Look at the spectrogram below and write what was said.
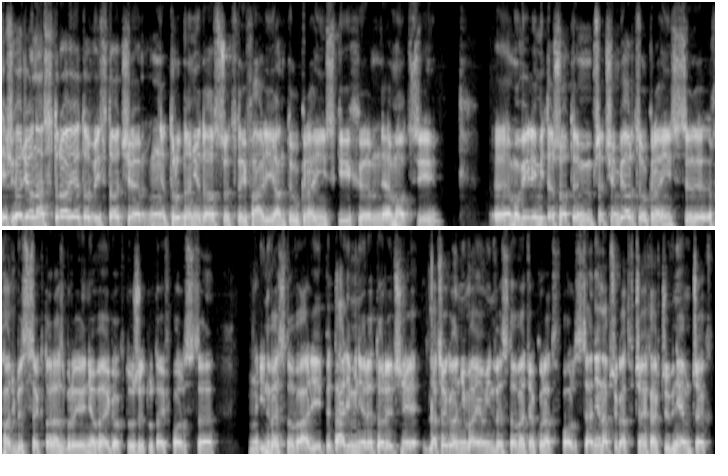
Jeśli chodzi o nastroje, to w istocie mm, trudno nie dostrzec tej fali antyukraińskich em, emocji. E, Mówili mi też o tym przedsiębiorcy ukraińscy, choćby z sektora zbrojeniowego, którzy tutaj w Polsce inwestowali. Pytali mnie retorycznie, dlaczego oni mają inwestować akurat w Polsce, a nie na przykład w Czechach czy w Niemczech,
